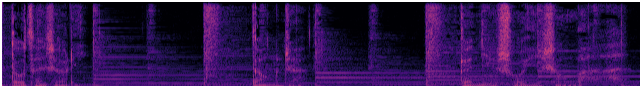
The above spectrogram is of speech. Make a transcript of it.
都在这里等着，跟你说一声晚安。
